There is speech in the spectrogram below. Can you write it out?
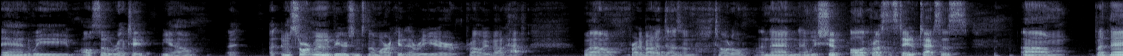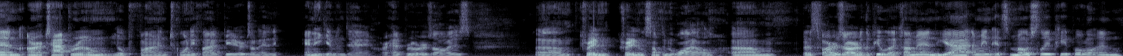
and we also rotate, you know, a, an assortment of beers into the market every year, probably about half well, probably about a dozen total, and then and we ship all across the state of Texas. Um, but then on our tap room, you'll find 25 beers on any any given day. Our head brewer is always um, creating creating something wild. Um, but as far as our the people that come in, yeah, I mean it's mostly people in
